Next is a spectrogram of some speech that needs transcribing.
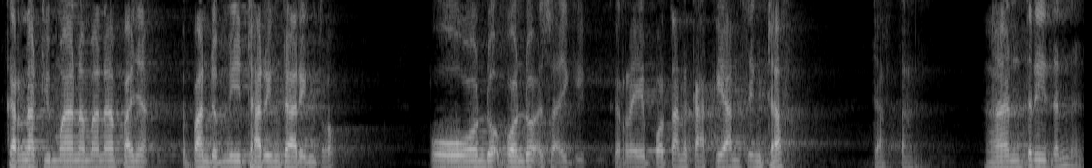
Karena di mana-mana banyak pandemi daring-daring to. Pondok-pondok saiki kerepotan kakean sing daf daftar. Antri tenan.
